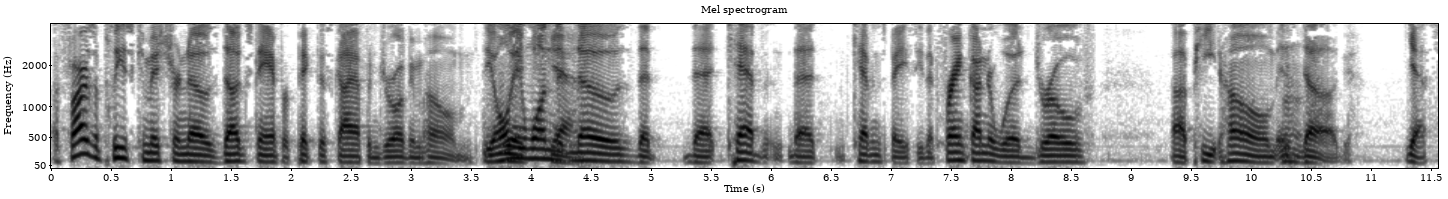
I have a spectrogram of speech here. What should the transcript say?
as far as the police commissioner knows, Doug Stamper picked this guy up and drove him home. The only Which, one yeah. that knows that that Kevin that Kevin Spacey that Frank Underwood drove uh, Pete home is Doug. Yes.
